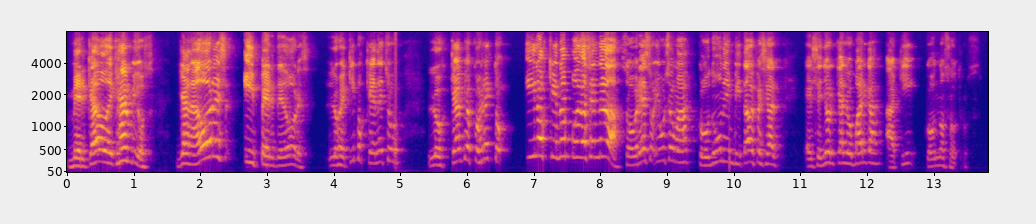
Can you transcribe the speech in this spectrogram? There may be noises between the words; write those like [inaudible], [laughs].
mercado de cambios, ganadores y perdedores. Los equipos que han hecho los cambios correctos y los que no han podido hacer nada. Sobre eso y mucho más con un invitado especial, el señor Carlos Vargas, aquí con nosotros.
